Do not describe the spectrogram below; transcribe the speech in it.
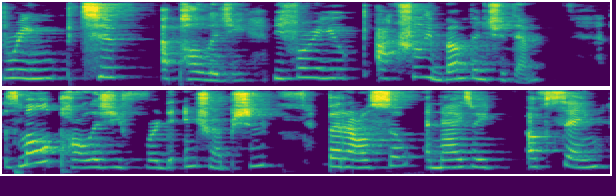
preemptive apology before you actually bump into them. A small apology for the interruption, but also a nice way of saying,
